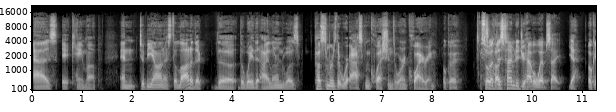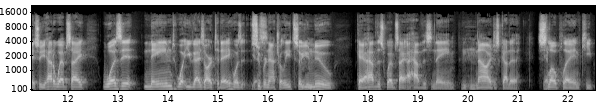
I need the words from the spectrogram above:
as it came up. And to be honest, a lot of the the the way that I learned was customers that were asking questions or inquiring. okay So, so, at this time did you have a website yeah, Okay, so you had a website. Was it named what you guys are today? Was it Supernatural Eats? So you Mm-hmm. knew, okay, I have this website, I have this name. Mm-hmm. Now I just got to slow play and keep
